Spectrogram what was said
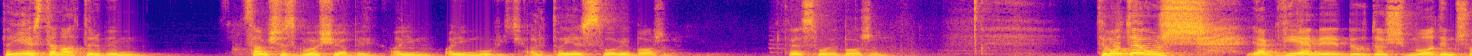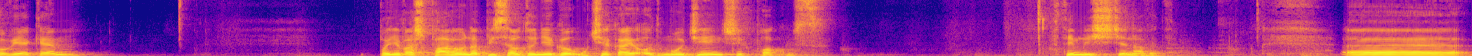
To nie jest temat, który bym sam się zgłosił, aby o nim, o nim mówić, ale to jest Słowie Bożym. Jest Słowie Bożym. Tymoteusz jak wiemy, był dość młodym człowiekiem, ponieważ Paweł napisał do niego: Uciekaj od młodzieńczych pokus. W tym liście nawet. E,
